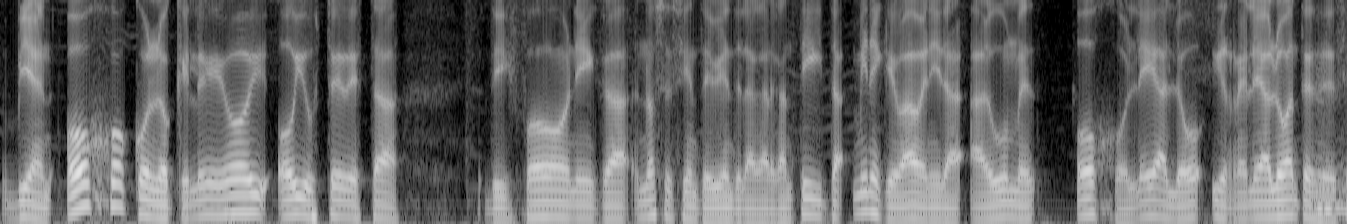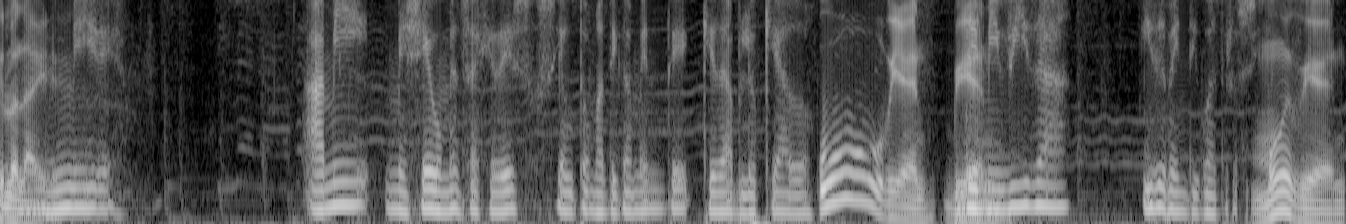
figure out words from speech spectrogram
Bien, ojo con lo que lee hoy. Hoy usted está disfónica, no se siente bien de la gargantita. Mire que va a venir a- algún mes. Ojo, léalo y reléalo antes de decirlo al aire. Mire, a mí me llega un mensaje de esos y automáticamente queda bloqueado. Uh, bien, De bien. mi vida y de 24 horas. Muy bien,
